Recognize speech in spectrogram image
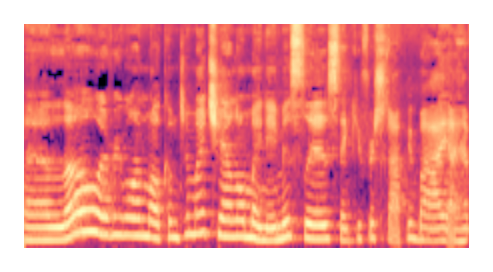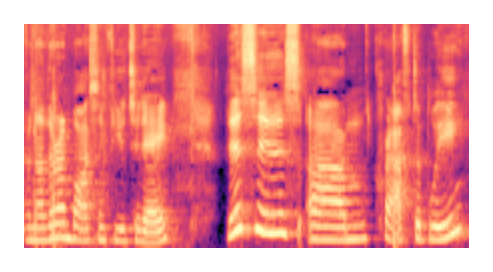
Hello everyone, welcome to my channel. My name is Liz. Thank you for stopping by. I have another unboxing for you today. This is um, Craftibly.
